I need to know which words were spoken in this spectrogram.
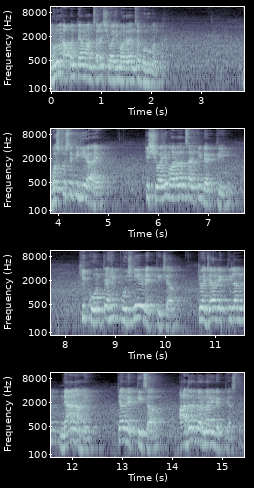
म्हणून आपण त्या माणसाला शिवाजी महाराजांचा गुरु म्हणणार वस्तुस्थिती ही आहे की शिवाजी महाराजांसारखी व्यक्ती ही कोणत्याही पूजनीय व्यक्तीच्या किंवा ज्या व्यक्तीला ज्ञान आहे त्या व्यक्तीचा आदर करणारी व्यक्ती असते.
